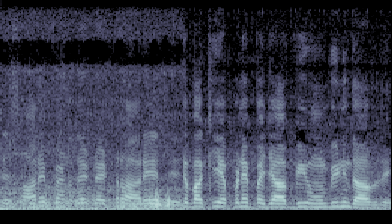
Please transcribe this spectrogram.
ਤੇ ਸਾਰੇ ਪਿੰਡ ਦੇ ਟਰੈਕਟਰ ਆ ਰਹੇ ਇੱਥੇ। ਤੇ ਬਾਕੀ ਆਪਣੇ ਪੰਜਾਬੀ ਉਂ ਵੀ ਨਹੀਂ ਦੱਬਦੇ।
